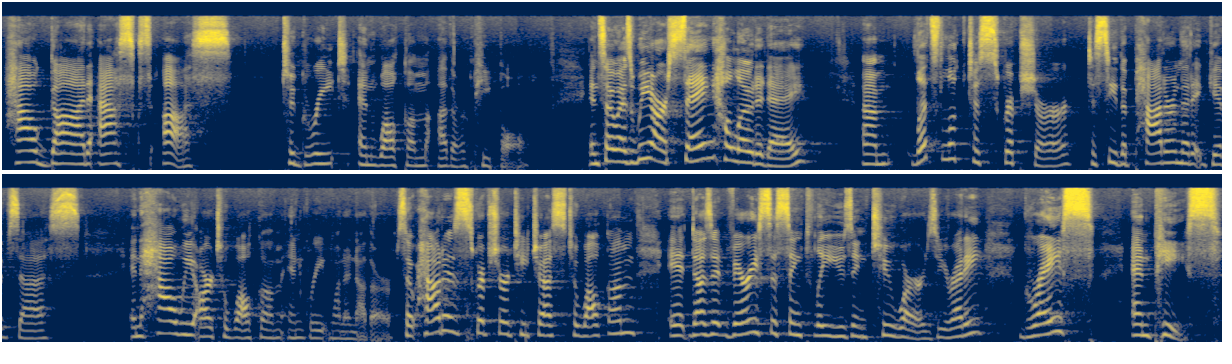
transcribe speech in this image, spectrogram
how God asks us to greet and welcome other people. And so, as we are saying hello today, um, let's look to Scripture to see the pattern that it gives us and how we are to welcome and greet one another. So, how does Scripture teach us to welcome? It does it very succinctly using two words. You ready? Grace and peace.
